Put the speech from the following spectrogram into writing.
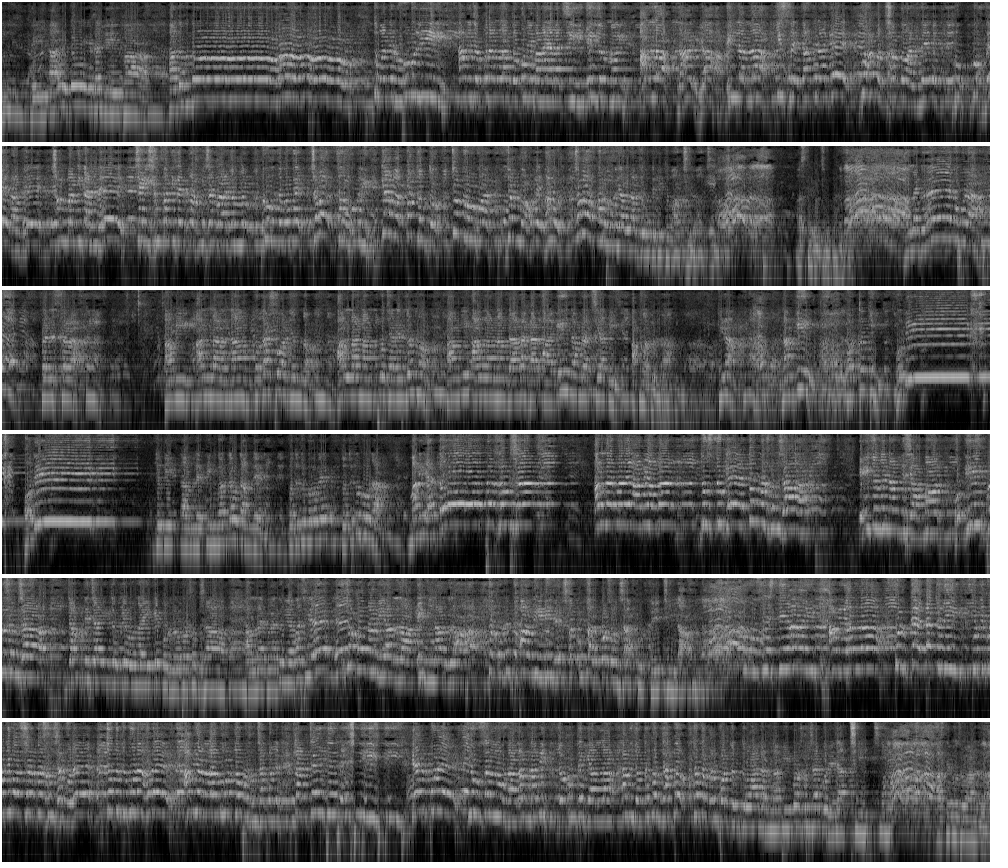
ফিল আরদি খলিফা। আদম গো, তোমাদের রূহগুলি, আমি যখন বানায়া এই জন্যই আল্লাহ লা ইলাহা ইল্লাল্লাহ ইসমে জাতের আগে মুহাম্মদ শব্দ আসবে মুখবের আসবে সাংবাদিক আসবে সেই সাংবাদিকের প্রশংসা করার জন্য রূহ জগতে সমস্ত রূহগুলি কেমন পর্যন্ত যত রূহ জন্ম হবে মানুষ সমস্ত রূহগুলি আল্লাহর জগতে বিদ্যমান ছিল। আস্তে বলছি। আল্লাহ আমি আল্লাহর নাম প্রকাশ করার জন্য, আল্লাহর নাম প্রচারের জন্য, আমি আল্লাহর নাম না রাখার আগেই নাম রাখছি আমি আহমদুল্লাহ। কি নাম? নাম কি? অর্থ কি? যদি টানলে তিন ঘন্টাও টান দেন কতটুকু হবে? ততটুকু না। মানে এত আল্লাহ বলে আমি আমার দুস্তুকে এত প্রশংসা। এই জন্যই নাম দিছে আমার অধিক প্রশংসা। জানতে চাই তো কেউ নাই কে করল প্রশংসা। আল্লাহ কয়ে, দুনিয়াবাসী যখন আমি আল্লাহ, ইন্নাল্লাহ, তখন আমি নিজের সততার প্রশংসা করতেছিলাম। সৃষ্টি নাই। আমি আল্লাহ কোটি কোটি বছর প্রশংসা করে আল্লাহ আমি যতক্ষণ থাকব ততক্ষণ পর্যন্ত আলান নবী প্রশংসা করে যাচ্ছি। আস্তে বলছো আল্লাহ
